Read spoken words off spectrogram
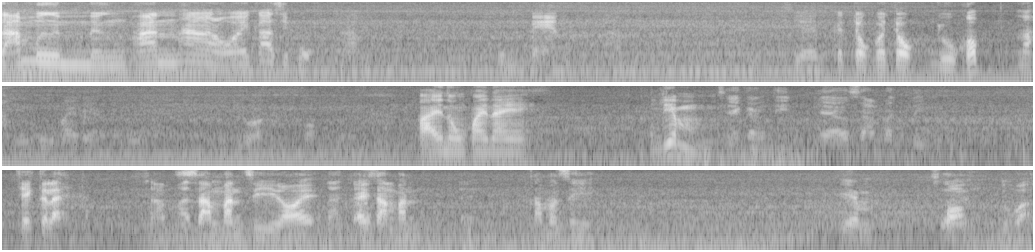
สามหมื่นหนึ่งพันห้าร้อยเก้าสิบหกนะครับเป็นแปดนะครับเสียกระจกกระจกอยู่ครบเนอะนี่คือไฟแดงภายนงภายในเลี่ยมใช้ครั้งที่แล้วสามพันสี่เช็คเท่าไหร่ สามพัน สามพันสี่ร้อยไอ้สามพันสามพันสี่เตรียมเปาะดูอะ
